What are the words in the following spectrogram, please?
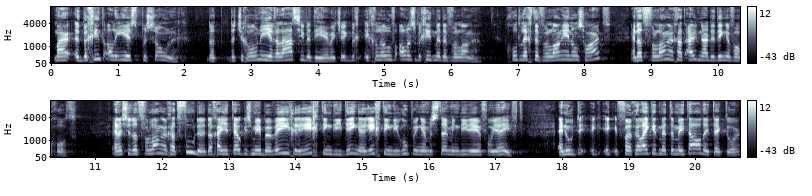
maar het begint allereerst persoonlijk. Dat, dat je gewoon in je relatie met de Heer, weet je, ik, ik geloof alles begint met een verlangen. God legt een verlangen in ons hart en dat verlangen gaat uit naar de dingen van God. En als je dat verlangen gaat voeden, dan ga je telkens meer bewegen richting die dingen, richting die roeping en bestemming die de Heer voor je heeft. En hoe, ik, ik, vergelijk het met de metaaldetector.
